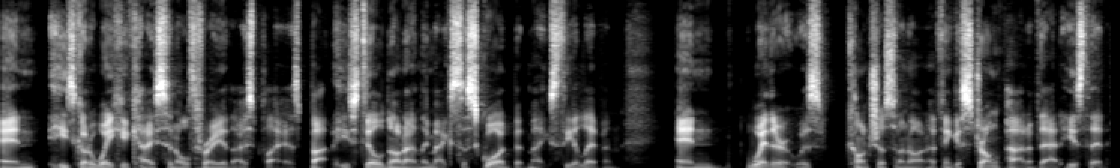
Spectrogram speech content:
And he's got a weaker case than all three of those players, but he still not only makes the squad, but makes the 11. And whether it was conscious or not, I think a strong part of that is that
